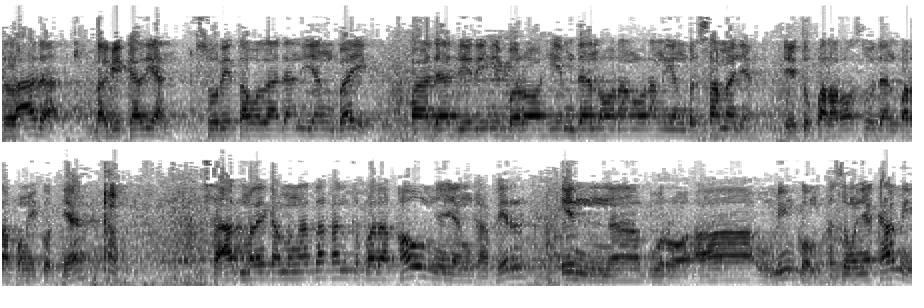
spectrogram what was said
telah ada bagi kalian suri tauladan yang baik pada diri Ibrahim dan orang-orang yang bersamanya yaitu para rasul dan para pengikutnya saat mereka mengatakan kepada kaumnya yang kafir inna bura'a'u minkum. Sesungguhnya kami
